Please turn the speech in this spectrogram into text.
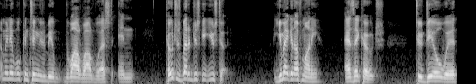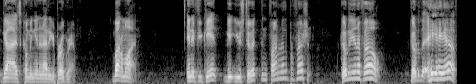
I mean it will continue to be the wild wild west and coaches better just get used to it. You make enough money as a coach to deal with guys coming in and out of your program. Bottom line. And if you can't get used to it, then find another profession. Go to the NFL. Go to the AAF.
